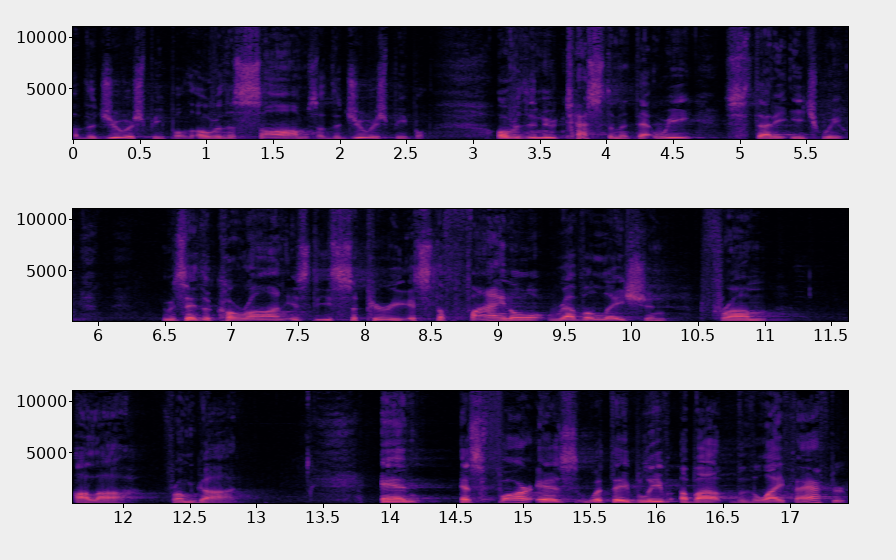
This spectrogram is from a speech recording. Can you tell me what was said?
of the Jewish people, over the Psalms of the Jewish people, over the New Testament that we study each week. We would say the Quran is the superior, it's the final revelation from Allah, from God. And as far as what they believe about the life after,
